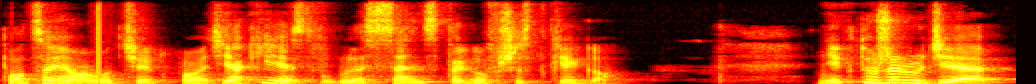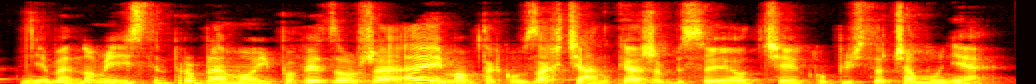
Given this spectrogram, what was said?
po co ja mam od Ciebie kupować? Jaki jest w ogóle sens tego wszystkiego? Niektórzy ludzie nie będą mieli z tym problemu i powiedzą, że ej, mam taką zachciankę, żeby sobie od Ciebie kupić, to czemu nie?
